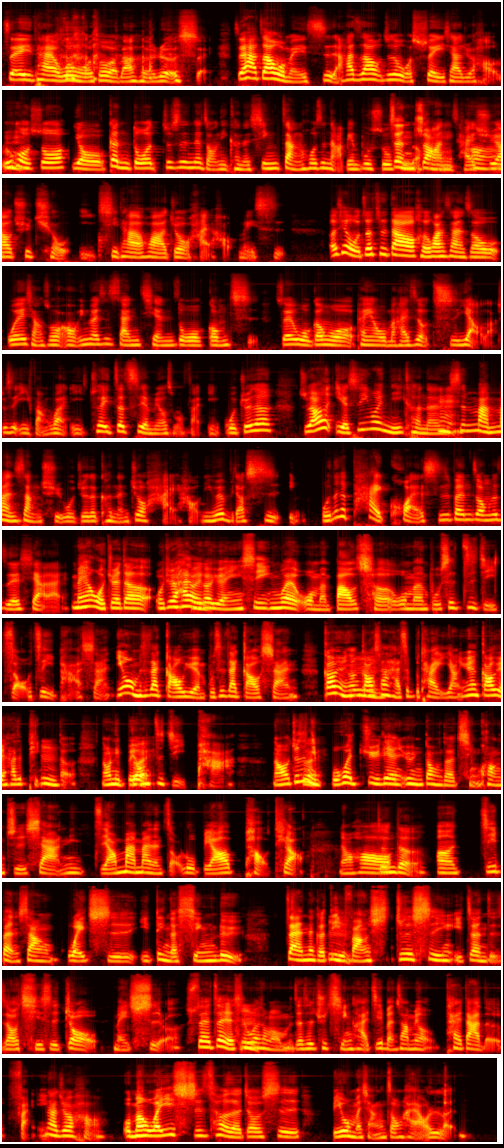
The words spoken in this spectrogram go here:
所以他有问我说我要不要喝热水。所以他知道我没事啊，他知道就是我睡一下就好。如果说有更多就是那种你可能心脏或是哪边不舒服的话，你才需要去求医。其他的话就还好，没事。而且我这次到合欢山的时候，我也想说，哦，因为是三千多公尺，所以我跟我朋友我们还是有吃药啦，就是以防万一。所以这次也没有什么反应。我觉得主要也是因为你可能是慢慢上去，我觉得可能就还好，你会比较适应。我那个太快，十分钟就直接下来。没有，我觉得，我觉得还有一个原因是因为我们包车，我们不是自己走自己爬山，因为我们是在高原，不是在高山。高原跟高山还是不太一样，因为高原它是平的，然后你不用自己爬。然后就是你不会剧烈运动的情况之下，你只要慢慢的走路，不要跑跳，然后真的，呃，基本上维持一定的心率，在那个地方就是适应一阵子之后，其实就没事了。所以这也是为什么我们这次去青海基本上没有太大的反应。那就好。我们唯一失策的就是比我们想象中还要冷。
